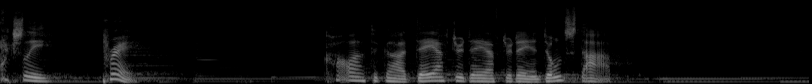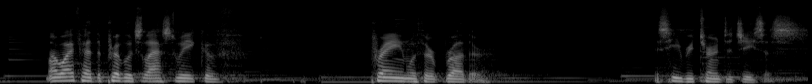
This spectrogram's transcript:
Actually, pray. Call out to God day after day after day and don't stop. My wife had the privilege last week of praying with her brother as he returned to Jesus.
